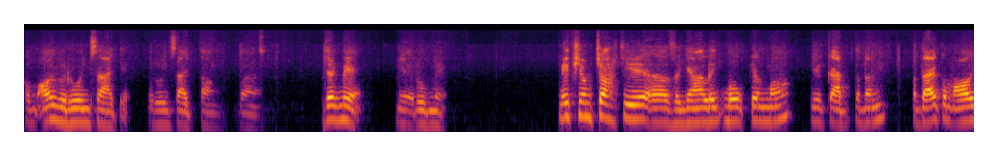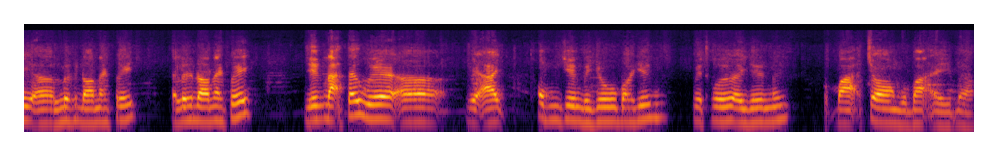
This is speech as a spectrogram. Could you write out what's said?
កុំឲ្យវារួញសាច់រួញសាច់តង់បាទអញ្ចឹងនេះនេះរូបនេះនេះខ្ញុំចោះជាសញ្ញាលេខបូកអញ្ចឹងមកយើងកាត់ប៉ុណ្ណឹងប៉ុន្តែកុំឲ្យលឹះដល់នេះពេកតែលឹះដល់នេះពេកយើងដាក់ទៅវាវាអាចធំជាងវីដេអូរបស់យើងវាធ្វើឲ្យយើងនឹងពិបាកចងពិបាកអីបាទ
